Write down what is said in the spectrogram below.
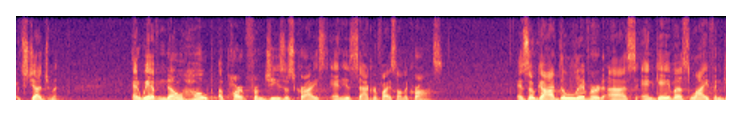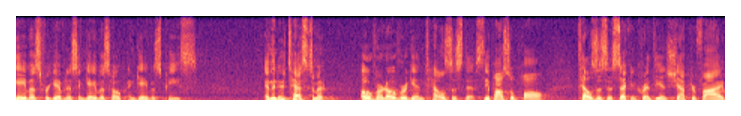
It's judgment. And we have no hope apart from Jesus Christ and his sacrifice on the cross. And so God delivered us and gave us life and gave us forgiveness and gave us hope and gave us peace. And the New Testament over and over again tells us this. The apostle Paul tells us this. 2 Corinthians chapter 5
